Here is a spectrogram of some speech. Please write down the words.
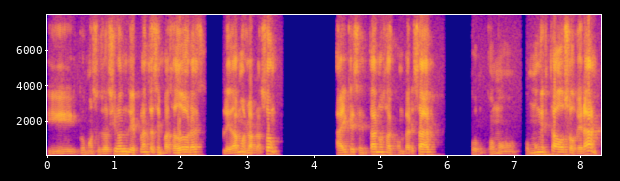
Y como asociación de plantas envasadoras le damos la razón. Hay que sentarnos a conversar como, como un Estado soberano.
